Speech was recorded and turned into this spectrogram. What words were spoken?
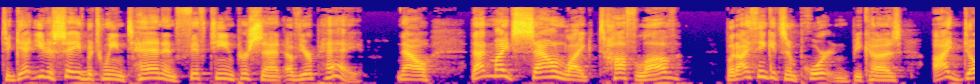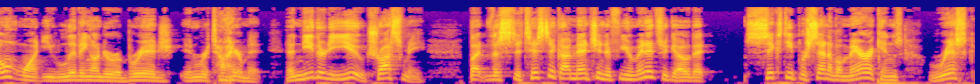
to get you to save between 10 and 15% of your pay. Now, that might sound like tough love, but I think it's important because I don't want you living under a bridge in retirement, and neither do you, trust me. But the statistic I mentioned a few minutes ago that 60% of Americans risk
